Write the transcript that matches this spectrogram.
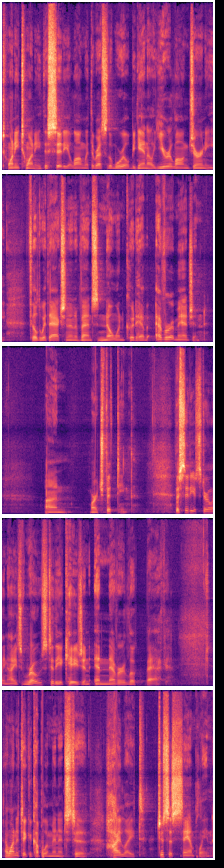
2020, the city, along with the rest of the world, began a year-long journey filled with action and events no one could have ever imagined on March 15th. The city of Sterling Heights rose to the occasion and never looked back. I want to take a couple of minutes to highlight just a sampling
